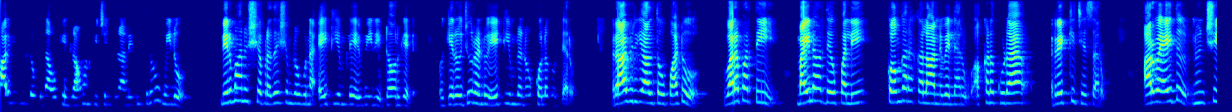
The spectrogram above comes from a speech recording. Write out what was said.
హర్యానాలో ఉన్న ఒకే గ్రామానికి చెందిన నిందితులు వీళ్ళు. నిర్మానుష్య ప్రదేశంలో ఉన్న ఏటీఎంలే వీరి టార్గెట్. ఒకే రోజు రెండు ఏటీఎంలను కొలగొట్టారు. రావిర్యాలతో పాటు వరపర్తి మైలార్దేవ్పల్లి కొంగరకలాన్ని అని వెళ్ళారు అక్కడ కూడా రెక్కి చేశారు. అరవై ఐదు నుంచి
